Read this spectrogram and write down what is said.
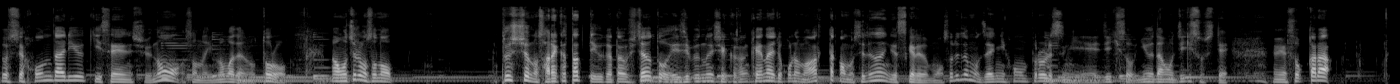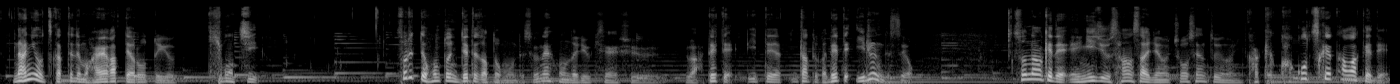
そして本田隆起選手のその今までのトロ。まあ、もちろんそのプッシュのされ方っていう言い方をしちゃうと、え自分の意思が関係ないところもあったかもしれないんですけれども、それでも全日本プロレスに、え直訴、入団を直訴して、えそこから何を使ってでも早がってやろうという気持ち、それって本当に出てたと思うんですよね、本田隆起選手は。出ていていたというか、出ているんですよ。そんなわけで23歳での挑戦というのにかこつけたわけで、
